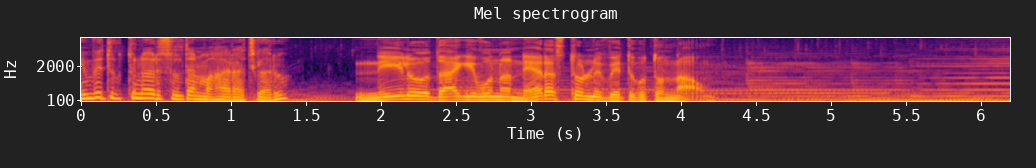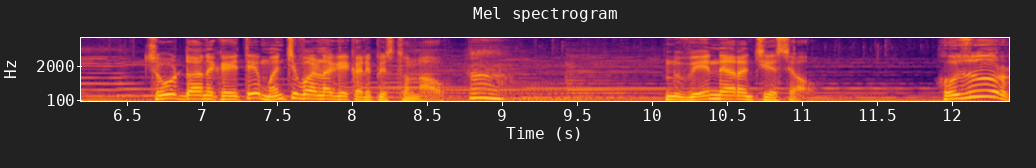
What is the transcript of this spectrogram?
ఏం వెతుకుతున్నారు సుల్తాన్ మహారాజ్ గారు? నీలో దాగి ఉన్న నేరస్తుల్ని వెతుకుతున్నాం. చూడ్డానికైతే మంచివాళ్ళాగే కనిపిస్తున్నావు. నువ్వేం నేరం చేశావు? హుజూర్!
